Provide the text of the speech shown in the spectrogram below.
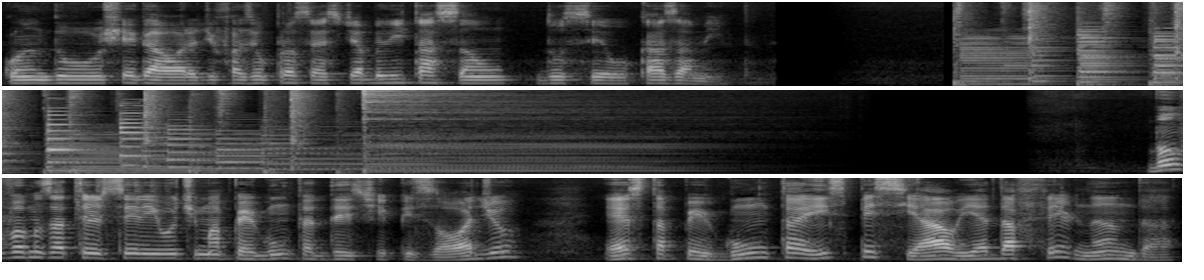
quando chegar a hora de fazer o processo de habilitação do seu casamento. Bom, vamos à terceira e última pergunta deste episódio. Esta pergunta é especial e é da Fernanda.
